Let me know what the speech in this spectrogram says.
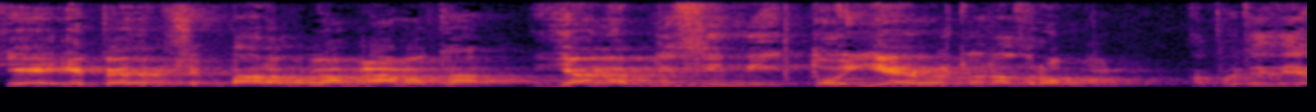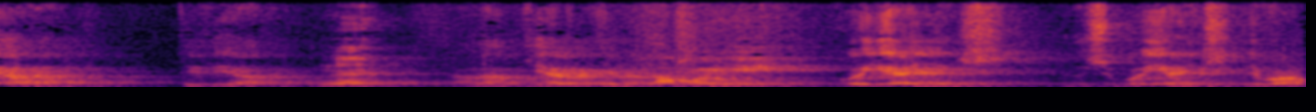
Και επέτρεψε πάρα πολλά πράγματα για να πληθύνει το γένος των ανθρώπων. Από τη διάδα. Τη διάδα. Ναι, Αδάμ και Εύα. και μετά Από τις εκεί. Οικογένειες. Τι οικογένειες. Λοιπόν,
